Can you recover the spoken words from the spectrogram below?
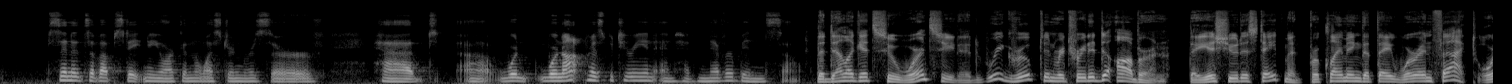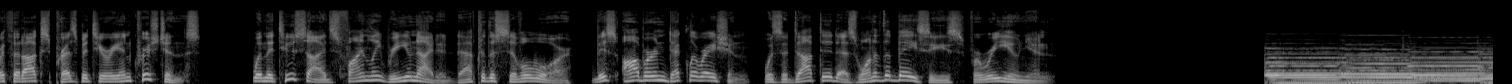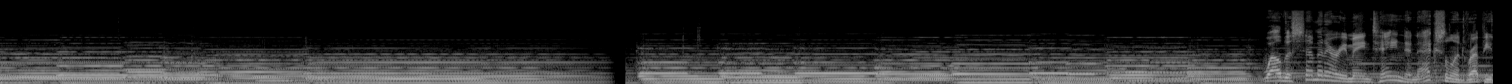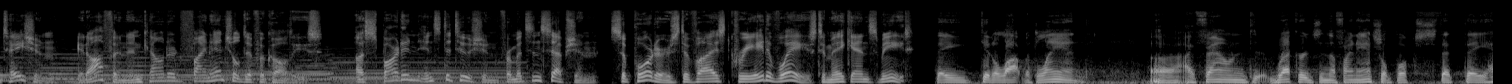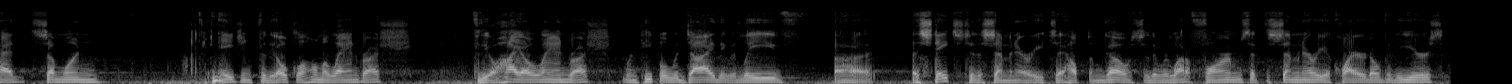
synods of upstate New York and the Western Reserve had uh, were were not Presbyterian and had never been so. The delegates who weren't seated regrouped and retreated to Auburn. They issued a statement proclaiming that they were in fact Orthodox Presbyterian Christians. When the two sides finally reunited after the Civil War, this Auburn Declaration was adopted as one of the bases for reunion. While the seminary maintained an excellent reputation, it often encountered financial difficulties. A Spartan institution from its inception, supporters devised creative ways to make ends meet. They did a lot with land. Uh, I found records in the financial books that they had someone, an agent for the Oklahoma land rush, for the Ohio land rush. When people would die, they would leave uh, estates to the seminary to help them go. So there were a lot of farms that the seminary acquired over the years.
